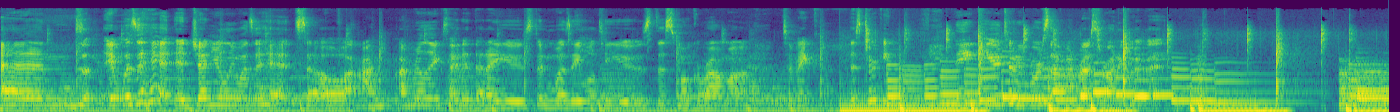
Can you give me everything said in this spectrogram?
and it was a hit. It genuinely was a hit. So I'm, I'm really excited that I used and was able to use the Smokarama to make this turkey. Thank you 24-7 Restaurant Equipment.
